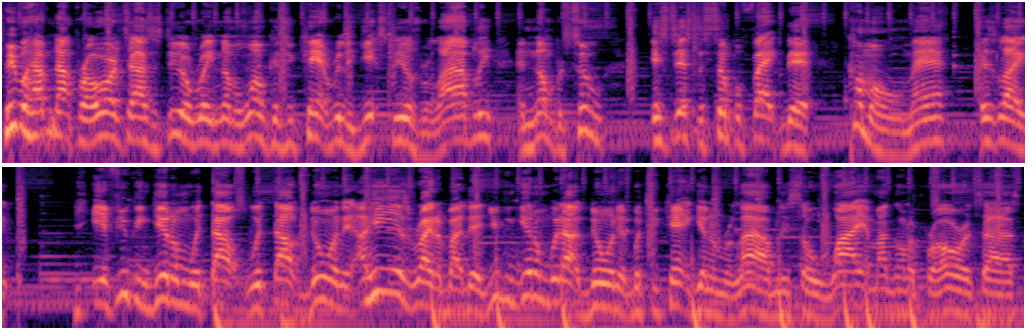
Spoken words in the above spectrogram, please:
people have not prioritized the steal rate number one because you can't really get steals reliably and number two it's just the simple fact that come on man it's like if you can get them without without doing it he is right about that you can get them without doing it but you can't get them reliably so why am i going to prioritize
